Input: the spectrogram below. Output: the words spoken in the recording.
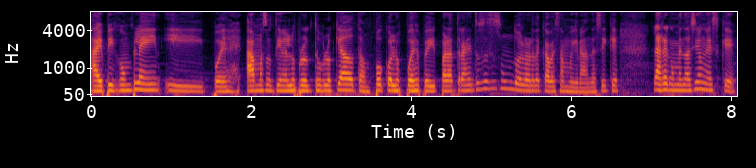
IP complaint y pues Amazon tiene los productos bloqueados, tampoco los puedes pedir para atrás, entonces es un dolor de cabeza muy grande. Así que la recomendación es que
